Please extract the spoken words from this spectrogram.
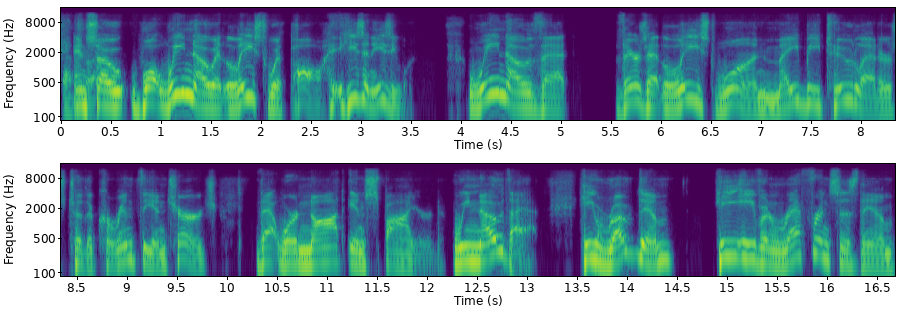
That's and right. so what we know, at least with Paul, he's an easy one we know that there's at least one, maybe two letters to the Corinthian church that were not inspired. We know that. He wrote them, he even references them,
